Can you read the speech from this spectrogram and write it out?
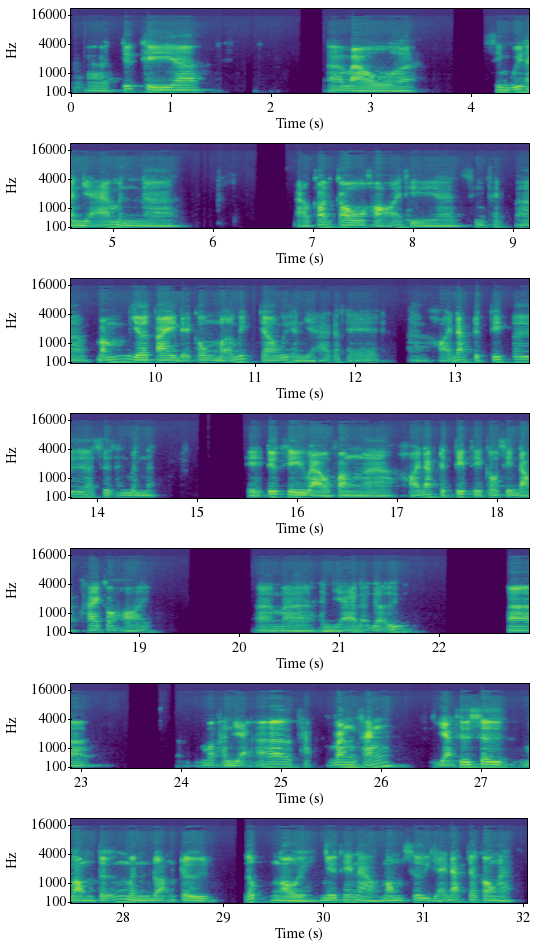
à, trước khi à, à, vào à, xin quý hành giả mình à, nào có câu hỏi thì à, xin phép à, bấm giơ tay để con mở mic cho quý hành giả có thể à, hỏi đáp trực tiếp với à, sư Thanh Minh. Thì trước khi vào phần à, hỏi đáp trực tiếp thì con xin đọc hai câu hỏi à, mà hành giả đã gửi. À, một hành giả à, Văn Thắng, dạ thưa sư, vọng tưởng mình đoạn trừ lúc ngồi như thế nào? Mong sư giải đáp cho con ạ. À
